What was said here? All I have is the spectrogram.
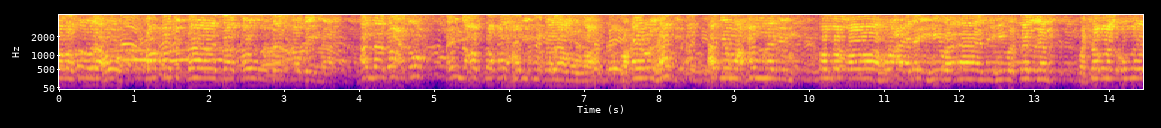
ورسوله فقد فاز فوزا عظيما. أما بعد فإن أصدق الحديث كلام الله وخير الهدي هدي محمد صلى الله عليه وآله وسلم وشر الأمور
